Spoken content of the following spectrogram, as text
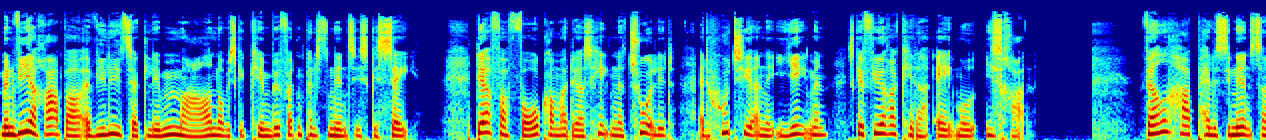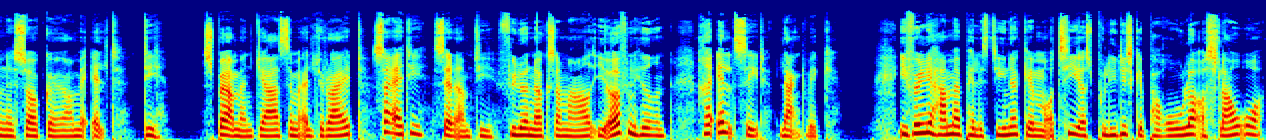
Men vi arabere er villige til at glemme meget, når vi skal kæmpe for den palæstinensiske sag. Derfor forekommer det os helt naturligt, at hutierne i Yemen skal fyre raketter af mod Israel. Hvad har palæstinenserne så at gøre med alt det? Spørger man Jasem al så er de, selvom de fylder nok så meget i offentligheden, reelt set langt væk. Ifølge ham er Palæstina gennem årtiers politiske paroler og slagord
